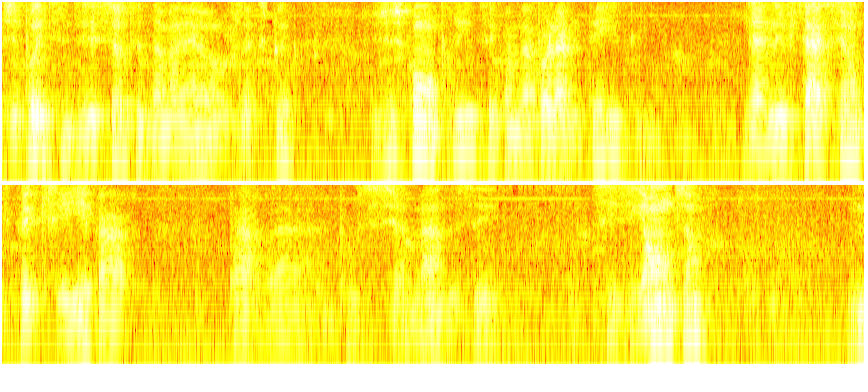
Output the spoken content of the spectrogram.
j'ai pas utilisé ça de la manière dont je vous explique. J'ai juste compris, c'est comme la polarité, puis la lévitation qui peut être créée par, par le positionnement de ces, ces ions. Hmm,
